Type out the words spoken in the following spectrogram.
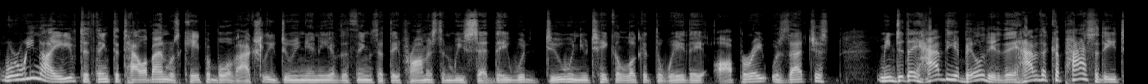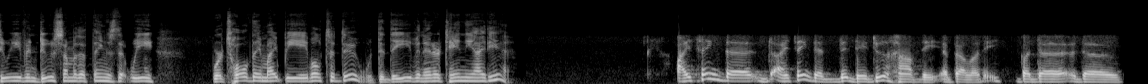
were we naive to think the Taliban was capable of actually doing any of the things that they promised and we said they would do when you take a look at the way they operate? Was that just, I mean, did they have the ability, did they have the capacity to even do some of the things that we were told they might be able to do? Did they even entertain the idea? I think that I think that they do have the ability, but the the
